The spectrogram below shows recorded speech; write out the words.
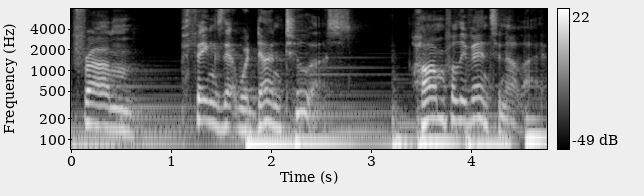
from things that were done to us, harmful events in our life,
